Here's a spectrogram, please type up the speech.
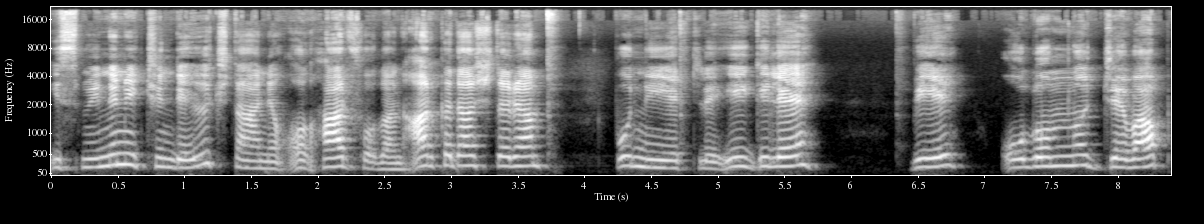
isminin içinde 3 tane harf olan arkadaşlarım bu niyetle ilgili bir olumlu cevap,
